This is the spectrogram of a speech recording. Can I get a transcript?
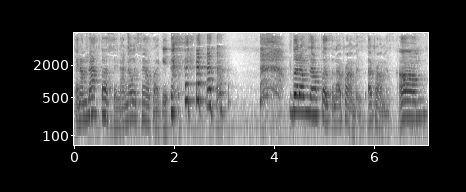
And i'm not fussing. I know it sounds like it. But I'm not fussing. I promise. I promise. Um,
